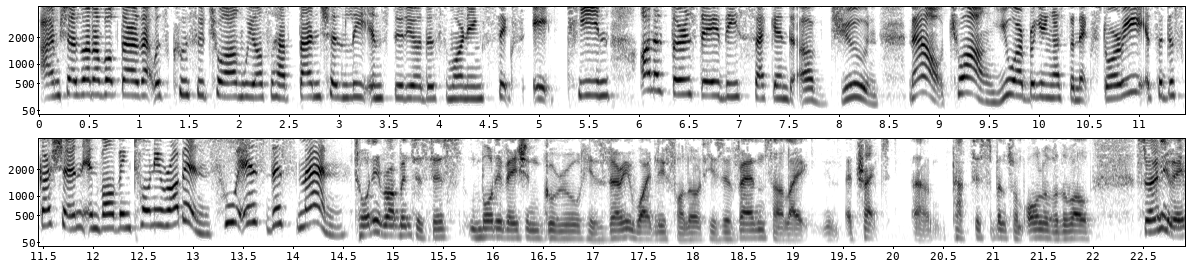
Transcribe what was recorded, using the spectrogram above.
I'm Shazana Mokhtar. That was Khoo Hsu Chuang. We also have Tan Chen Lee in studio this morning, 618 on a Thursday, the 2nd of June. Now, Chuang, you are bringing us the next story. It's a discussion involving Tony Robbins. Who is this man? Tony Robbins is this motivation guru. He's very widely followed. His events are like attract um, participants from all over the world. So anyway,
